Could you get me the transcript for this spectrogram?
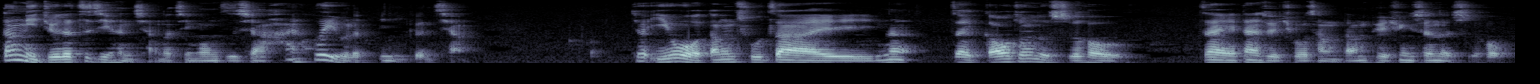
当你觉得自己很强的情况之下，还会有人比你更强。就以我当初在那在高中的时候，在淡水球场当培训生的时候，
